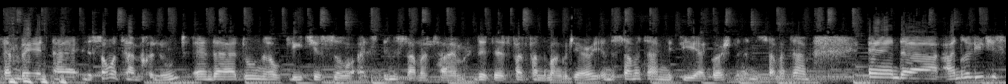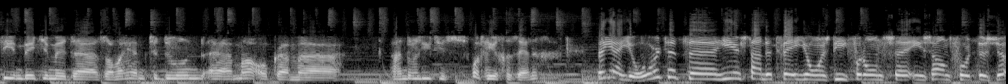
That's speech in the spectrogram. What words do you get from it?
hebben we het uh, in de summertime genoemd. En daar doen ook liedjes zoals in de summertime, de, de, van, van de Mango Jerry in de summertime, met die uh, Gershman in de summertime. En uh, andere liedjes die een beetje met uh, zomerhem te doen, maar ook um, andere liedjes. Wordt heel gezellig. Nou ja, je hoort het. Uh, hier staan de twee jongens die voor ons uh, in Zandvoort de, zo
